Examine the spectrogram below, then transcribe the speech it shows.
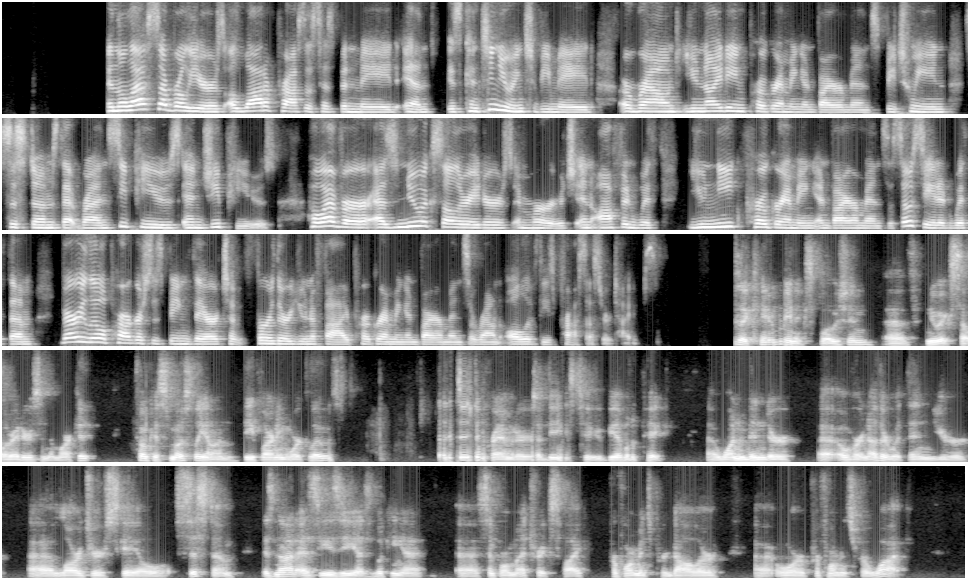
In the last several years, a lot of process has been made and is continuing to be made around uniting programming environments between systems that run CPUs and GPUs. However, as new accelerators emerge, and often with unique programming environments associated with them, very little progress is being there to further unify programming environments around all of these processor types. There's a Cambrian explosion of new accelerators in the market focus mostly on deep learning workloads. The decision parameters of these to be able to pick uh, one vendor uh, over another within your uh, larger scale system is not as easy as looking at uh, simple metrics like performance per dollar uh, or performance per watt.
